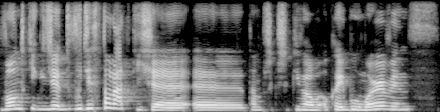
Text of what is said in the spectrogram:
wątki, gdzie dwudziestolatki się y, tam przykrzykiwały OK boomer, więc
